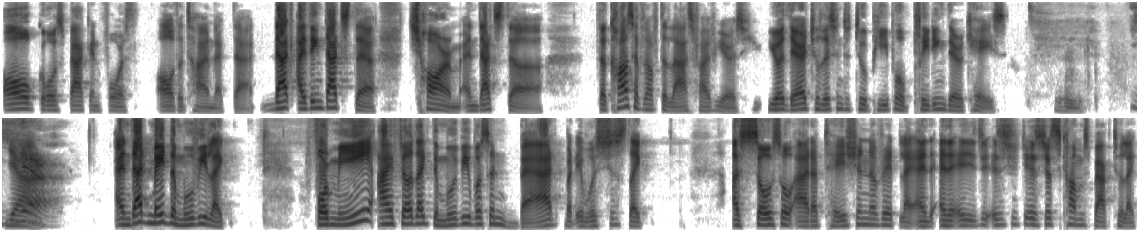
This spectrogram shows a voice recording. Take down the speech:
all goes back and forth all the time like that that i think that's the charm and that's the the concept of the last five years you're there to listen to two people pleading their case Mhm. Yeah. yeah. and that made the movie like for me i felt like the movie wasn't bad but it was just like a so-so adaptation of it like and, and it, it, it just comes back to like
